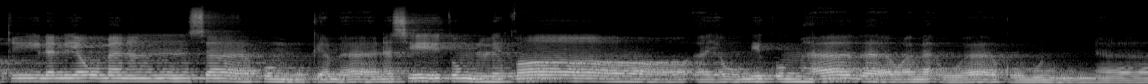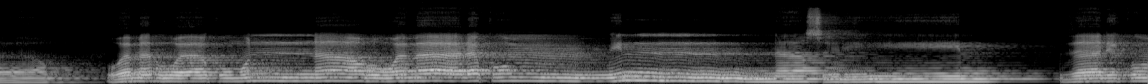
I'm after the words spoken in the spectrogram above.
وقيل اليوم ننساكم كما نسيتم لقاء يومكم هذا ومأواكم النار ومأواكم النار وما لكم من ناصرين. ذلكم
